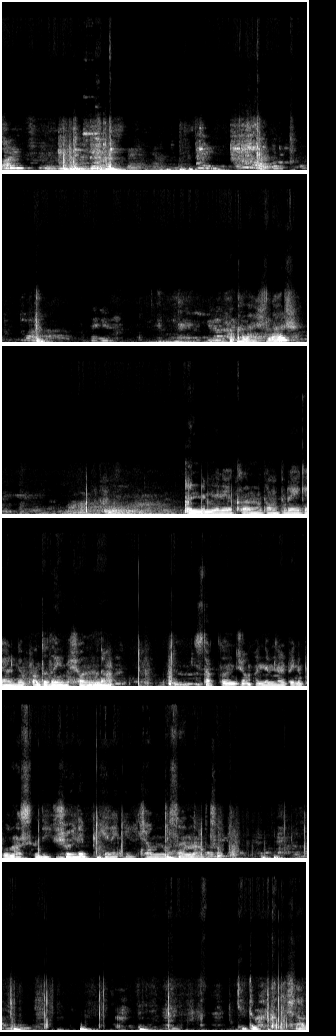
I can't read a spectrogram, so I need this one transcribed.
Ay. Gelimiz de Arkadaşlar annemlere yakalanmadan buraya geldim. Odadayım şu anda. Saklanacağım. Annemler beni bulmasın diye. Şöyle bir yere gireceğim masanın altına. Girdim arkadaşlar.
